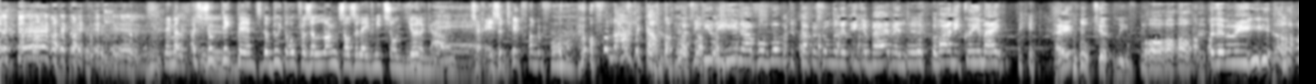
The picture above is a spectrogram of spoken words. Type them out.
Nee, maar als je zo dik bent, dan doe je toch ook van zo lang zal ze leven niet zo'n jurk aan. Zeg, is het dit van de voor- of van de achterkant? Wat zitten jullie hier nou voor boven te tappen zonder dat ik erbij ben? Mani, kun je mij... Hemeltje lief. Oh, wat hebben we hier?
